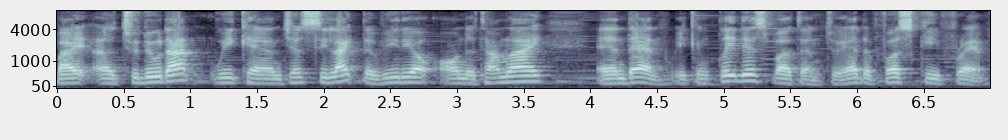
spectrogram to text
by uh, to do that we can just select the video on the timeline. And then we can click this button to add the first keyframe.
